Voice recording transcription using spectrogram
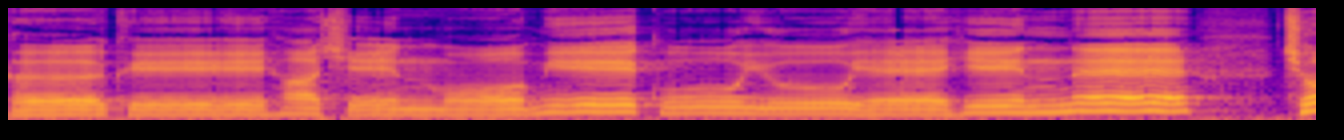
그 귀하신 몸이 구유에 있네. 저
